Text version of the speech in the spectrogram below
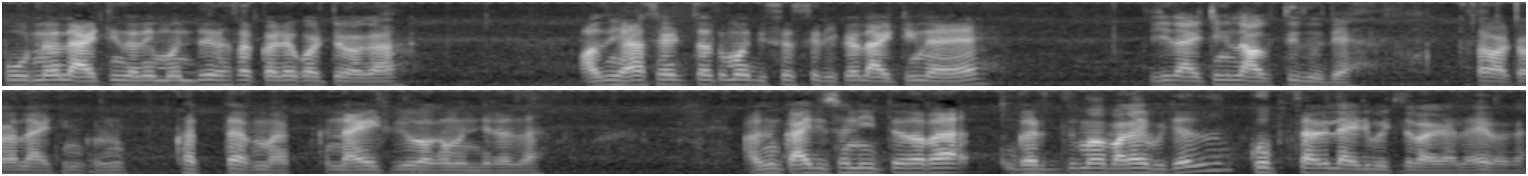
पूर्ण लायटिंग झाली. मंदिर कसं कडक वाटते बघा. अजून ह्या साईडचा तुम्हाला दिसत असेल इकडे लायटिंग नाही आहे. त्याची लायटिंग लावतील उद्या. कसं वाटतं बघा लायटिंग करून. खतरनाक नाईट व्ह्यू बघा मंदिराचा. अजून काही दिवसांनी इथे जरा गर्दी तुम्हाला बघायला भेटेल. खूप सारे लाइट भेटते बघायला. हे बघा.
